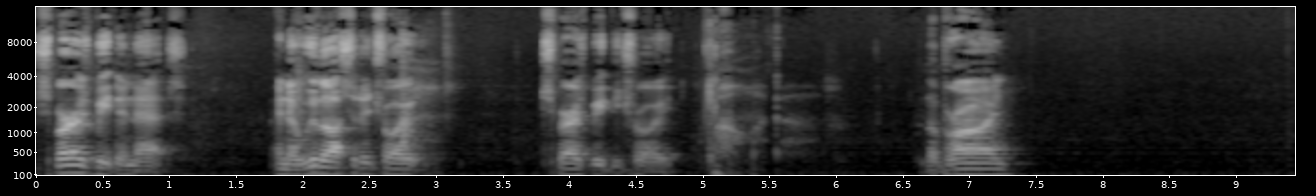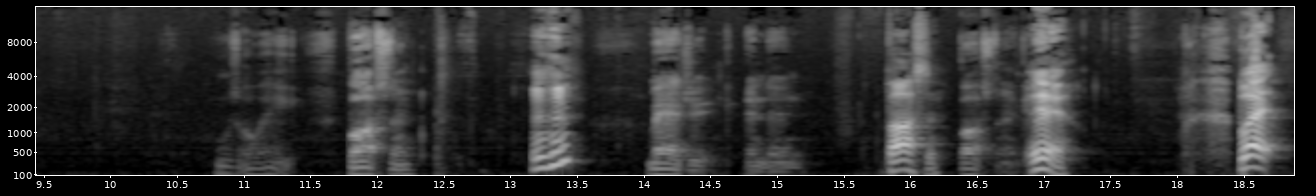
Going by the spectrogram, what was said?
Spurs beat the Nets. And then we lost to Detroit. Spurs beat Detroit. oh my god. LeBron. Who's was 08? Boston. Mm-hmm. Magic. And then Boston. Boston. Guess. Yeah. But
